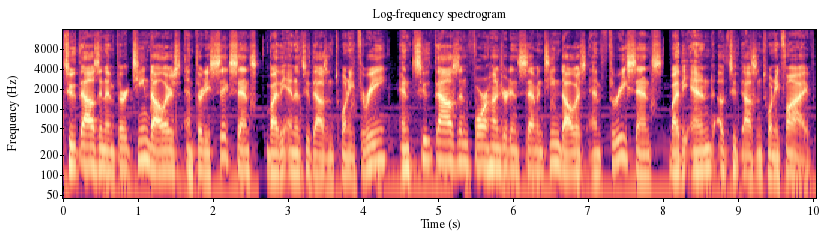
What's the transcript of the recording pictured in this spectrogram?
$2,013.36 by the end of 2023, and $2,417.03 by the end of 2025,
